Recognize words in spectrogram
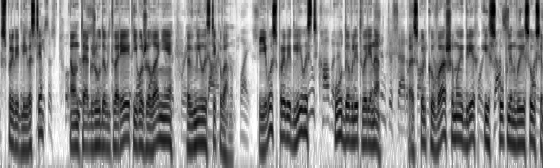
в справедливости, он также удовлетворяет его желание в милости к вам. Его справедливость удовлетворена, поскольку ваш и мой грех искуплен в Иисусе,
